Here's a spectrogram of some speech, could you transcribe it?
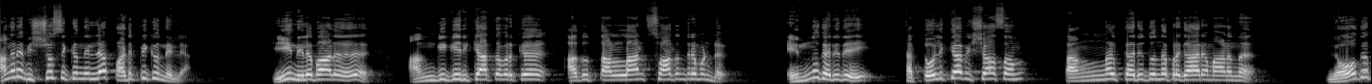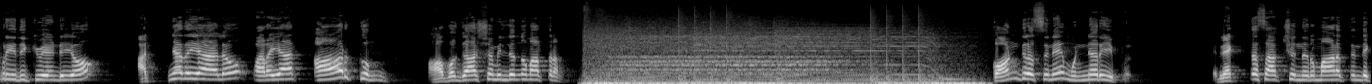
അങ്ങനെ വിശ്വസിക്കുന്നില്ല പഠിപ്പിക്കുന്നില്ല. ഈ നിലപാട് അംഗീകരിക്കാത്തവർക്ക് അത് തള്ളാൻ സ്വാതന്ത്ര്യമുണ്ട്. എന്നു കരുതി കത്തോലിക്ക വിശ്വാസം തങ്ങൾ കരുതുന്ന പ്രകാരമാണെന്ന് ലോകപ്രീതിക്ക് വേണ്ടിയോ അജ്ഞതയാലോ പറയാൻ ആർക്കും അവകാശമില്ലെന്നു മാത്രം. കോൺഗ്രസിനെ മുന്നറിയിപ്പ്. രക്തസാക്ഷി നിർമ്മാണത്തിന്റെ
